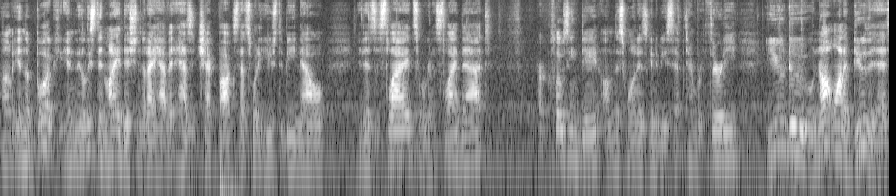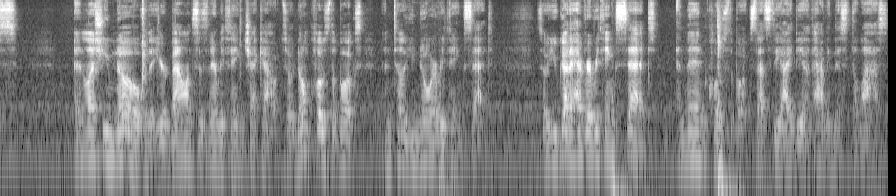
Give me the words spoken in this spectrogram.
Um, in the book, in at least in my edition that I have, it has a checkbox. That's what it used to be. Now it is a slide, so we're going to slide that. Our closing date on this one is going to be September 30. You do not want to do this unless you know that your balances and everything check out. So don't close the books until you know everything's set. So you've got to have everything set and then close the books. That's the idea of having this to last.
